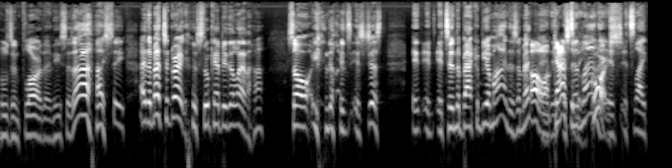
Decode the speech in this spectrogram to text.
who's in Florida, and he says, "Ah, I see. Hey, the Mets are great. Still can't beat Atlanta, huh?" So you know, it's it's just it, it it's in the back of your mind as a Met Oh, fan. it it's to be, of course. It's, it's like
